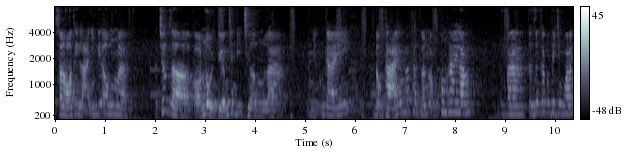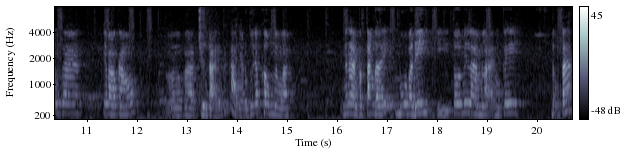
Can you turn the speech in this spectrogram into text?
Sau đó thì lại những cái ông mà trước giờ có nổi tiếng trên thị trường là những cái động thái nó thật là nó cũng không hay lắm. Và tự dưng các công ty chứng khoán ra cái báo cáo ờ, và truyền tải đến tất cả nhà đầu tư F0 rằng là ngân hàng còn tăng đấy, mua và đi. Thì tôi mới làm lại một cái động tác.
